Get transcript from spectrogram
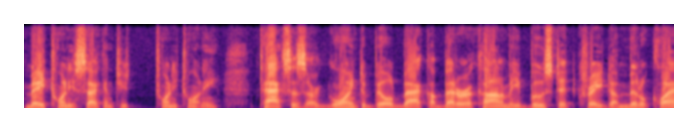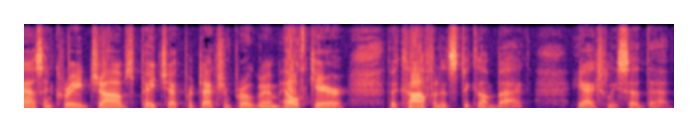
May 22nd, 2020, taxes are going to build back a better economy, boost it, create a middle class, and create jobs, paycheck protection program, health care, the confidence to come back. He actually said that.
